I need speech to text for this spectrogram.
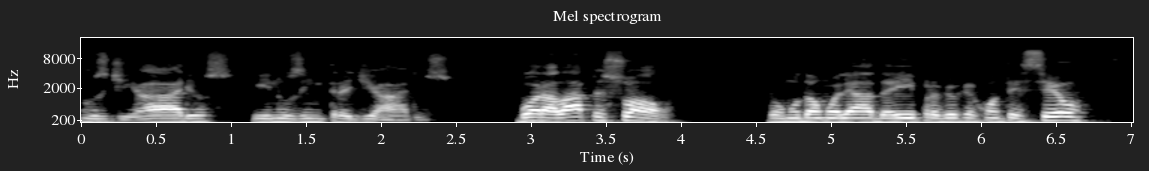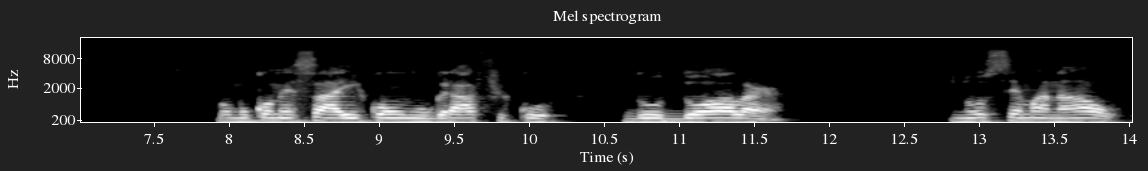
nos diários e nos intradiários. Bora lá, pessoal? Vamos dar uma olhada aí para ver o que aconteceu? Vamos começar aí com o gráfico do dólar no semanal.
